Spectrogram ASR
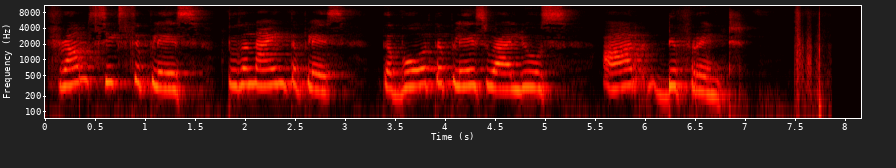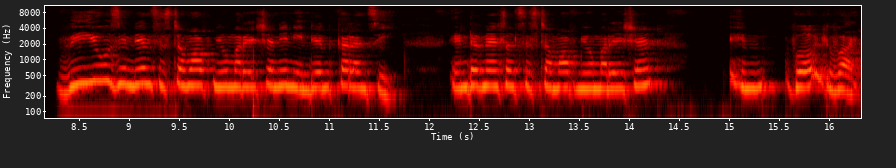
From 6th place to the 9th place, the both the place values are different. We use Indian system of numeration in Indian currency, international system of numeration in worldwide.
